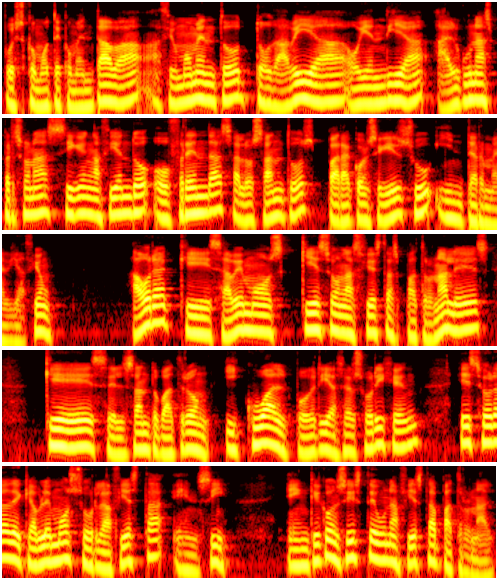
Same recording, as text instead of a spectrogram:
pues como te comentaba hace un momento, todavía hoy en día algunas personas siguen haciendo ofrendas a los santos para conseguir su intermediación. Ahora que sabemos qué son las fiestas patronales, qué es el santo patrón y cuál podría ser su origen, es hora de que hablemos sobre la fiesta en sí. ¿En qué consiste una fiesta patronal?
